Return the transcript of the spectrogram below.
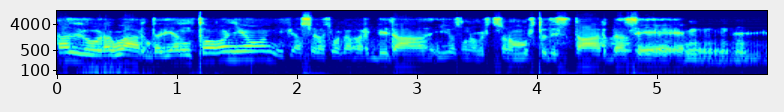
Allora, guarda, di Antonio mi piace la sua caparbità, io sono una persona molto testarda, se, mh,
